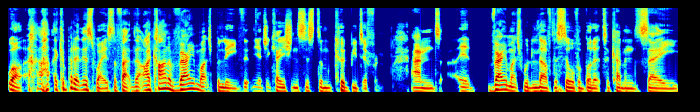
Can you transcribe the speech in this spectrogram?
well, I can put it this way: is the fact that I kind of very much believe that the education system could be different, and it very much would love the silver bullet to come and say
